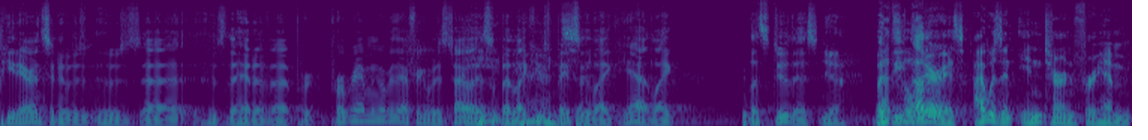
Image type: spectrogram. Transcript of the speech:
Pete Aronson, who's who's uh, who's the head of uh, pr- programming over there, I forget what his title is, but like he was basically like, yeah, like let's do this. Yeah. but That's the other- hilarious. I was an intern for him.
